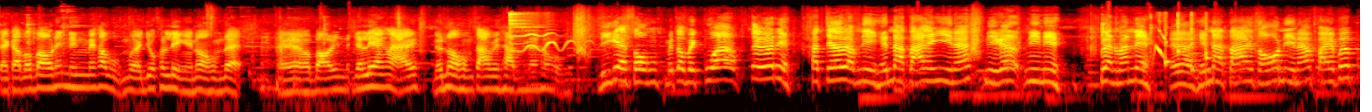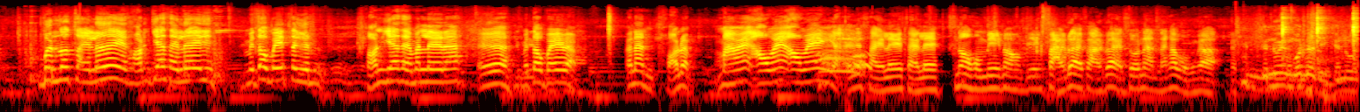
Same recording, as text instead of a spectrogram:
แต่กับเบาๆนิดนึงนะครับผมเหมือนยกคันเร่งให้น้องผมด้วยเออเบาๆนิดนึงอย่าแรงหลายเดี๋ยวน้องผมตามไม่ทันนะครับผมดีแค่ทรงไม่ต้องไปกลัวเจอนี่ถ้าเจอแบบนี้เห็นหน้าตาอย่างนี้นะนี่ก็นี่นี่เพื่อนมันนี่เออเห็นหน้าตาไอ้สองคนนี่นะไปปุ๊บเบิ้ลรถใส่เลย ถอนเกียร์ใส่เลย ไม่ต้องไปตื่น ถอนเกียร์ใส่มันเลยนะเออ ไม่ต้องไปแบบ อันนั้นถอนแบบมาไหมเอาไหมเอาไหมอย่าเออใส่เลยใส่เลยน้องผมเองน้องผมเองฝากด้วยฝากด้วยโซนนั้นนะครับผมก็กระนุยมดเลยดิกระนุย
